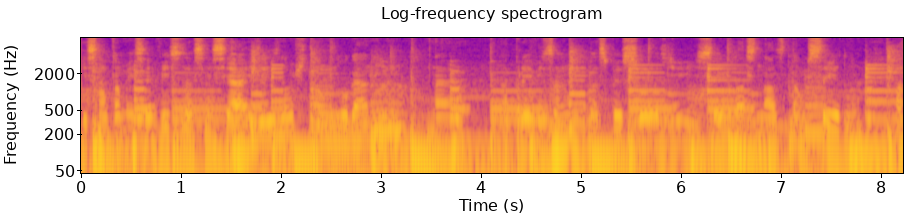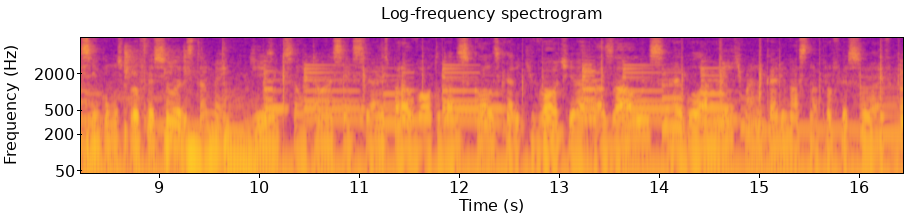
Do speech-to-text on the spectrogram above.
e são também serviços essenciais, eles não estão em lugar nenhum na previsão das pessoas de serem vacinadas tão cedo, né? assim como os professores também dizem que são tão essenciais para a volta das escolas, querem que volte às aulas regularmente, mas não querem vacinar professor. Aí fica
